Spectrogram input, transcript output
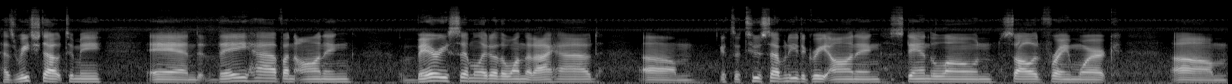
has reached out to me, and they have an awning very similar to the one that I had. Um, it's a 270 degree awning, standalone, solid framework. Um,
